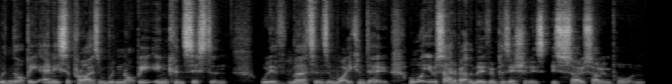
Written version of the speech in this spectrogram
would not be any surprise and would not be inconsistent with Mertens and what he can do. And what you were saying about the moving position is is so so important.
